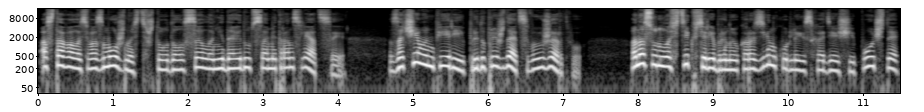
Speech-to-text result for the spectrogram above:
Оставалась возможность, что до Лсела не дойдут сами трансляции — Зачем империи предупреждать свою жертву? Она сунула стик в серебряную корзинку для исходящей почты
